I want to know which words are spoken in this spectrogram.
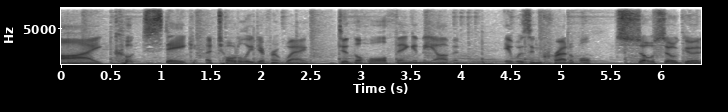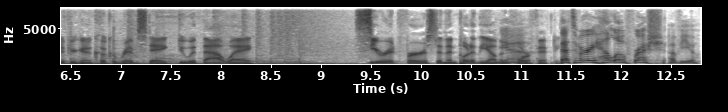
I cooked steak a totally different way, did the whole thing in the oven. It was incredible. So, so good. If you're going to cook a rib steak, do it that way. Sear it first and then put it in the oven 450. That's very Hello Fresh of you.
